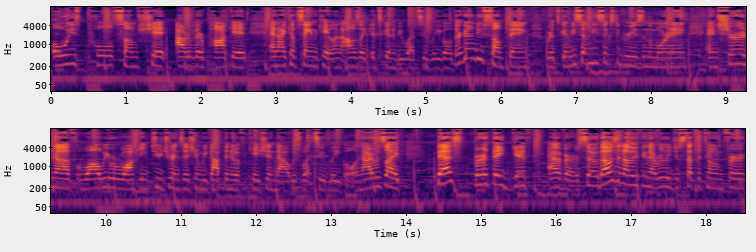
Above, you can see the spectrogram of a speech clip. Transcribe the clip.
always pull some shit out of their pocket. And I kept saying to Caitlin, I was like, it's gonna be wetsuit legal. They're gonna do something where it's gonna be 76 degrees in the morning. And sure enough, while we were walking to transition, we got the notification that was wetsuit legal. And I was like, best birthday gift ever. So that was another thing that really just set the tone for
